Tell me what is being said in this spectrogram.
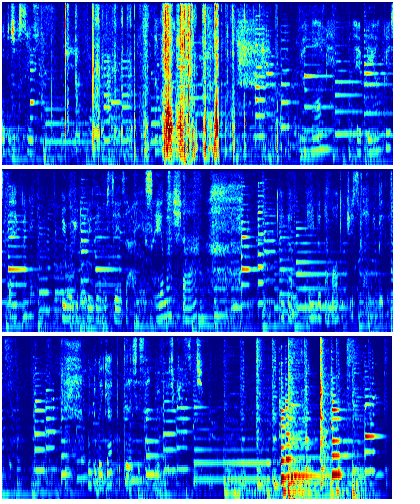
todos vocês Meu nome é Bianca Stephanie e eu ajudarei vocês a se relaxar e ainda da moda de design, beleza? Muito obrigada por ter acessado meu podcast.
